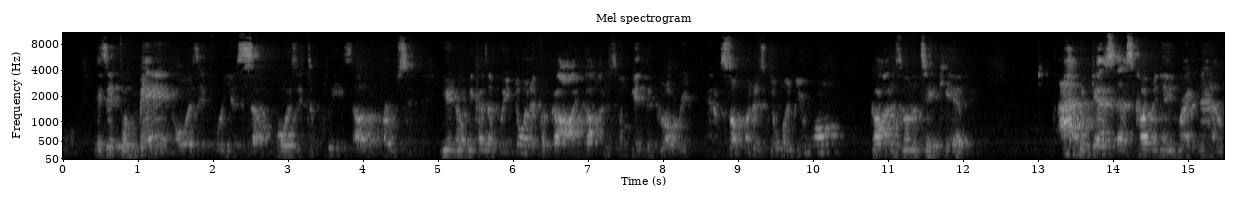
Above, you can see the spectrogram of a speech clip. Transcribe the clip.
for? Is it for man or is it for yourself? Or is it to please the other person? You know, because if we're doing it for God, God is going to get the glory. And if someone is doing you wrong, God is going to take care of it. I have a guest that's coming in right now,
